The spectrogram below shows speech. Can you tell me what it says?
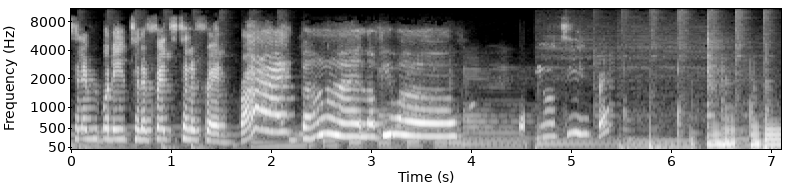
Tell everybody. Tell a friend. Tell a friend. Bye. Bye. Love you all. Love you all too. Bye.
